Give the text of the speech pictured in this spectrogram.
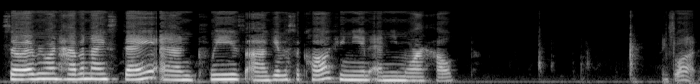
So everyone have a nice day, and please uh, give us a call if you need any more help. Thanks a lot.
